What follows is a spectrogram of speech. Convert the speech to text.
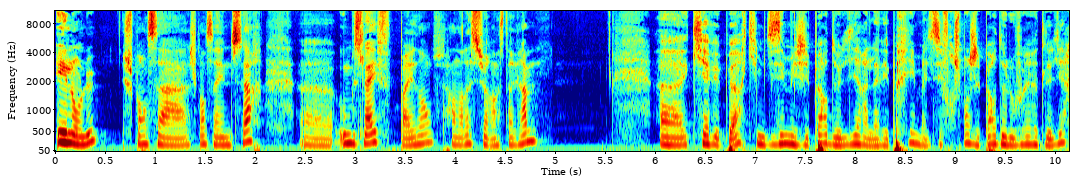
et l'ont lu. Je pense à, je pense à une sœur, euh, Life par exemple, sur Instagram, euh, qui avait peur, qui me disait mais j'ai peur de lire. Elle l'avait pris, mais elle disait franchement j'ai peur de l'ouvrir et de le lire.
